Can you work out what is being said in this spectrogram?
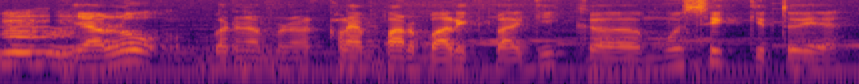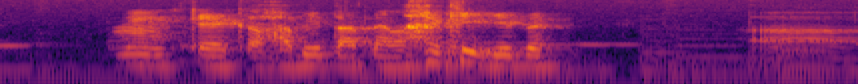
mm-hmm. ya lu benar-benar kelempar balik lagi ke musik gitu ya. Mm, kayak ke habitatnya lagi gitu ah.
